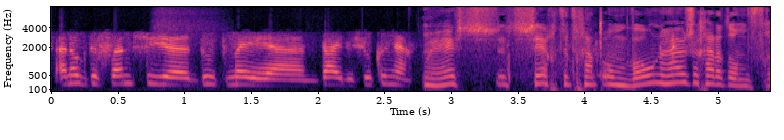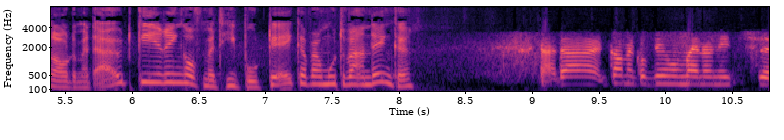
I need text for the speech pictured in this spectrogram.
En ook Defensie uh, doet mee uh, bij de zoekingen. U heeft zegt het gaat om woonhuizen. Gaat het om fraude met uitkeringen of met hypotheken? Waar moeten we aan denken? Nou, daar kan ik op dit moment nog niets uh,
